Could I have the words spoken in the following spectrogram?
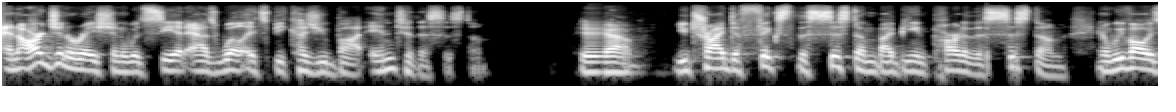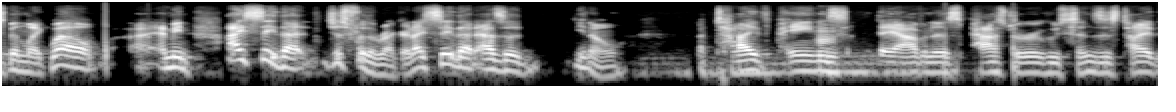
and our generation would see it as well it's because you bought into the system yeah you tried to fix the system by being part of the system and we've always been like well i mean i say that just for the record i say that as a you know a tithe paying mm. Day Adventist pastor who sends his tithe.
